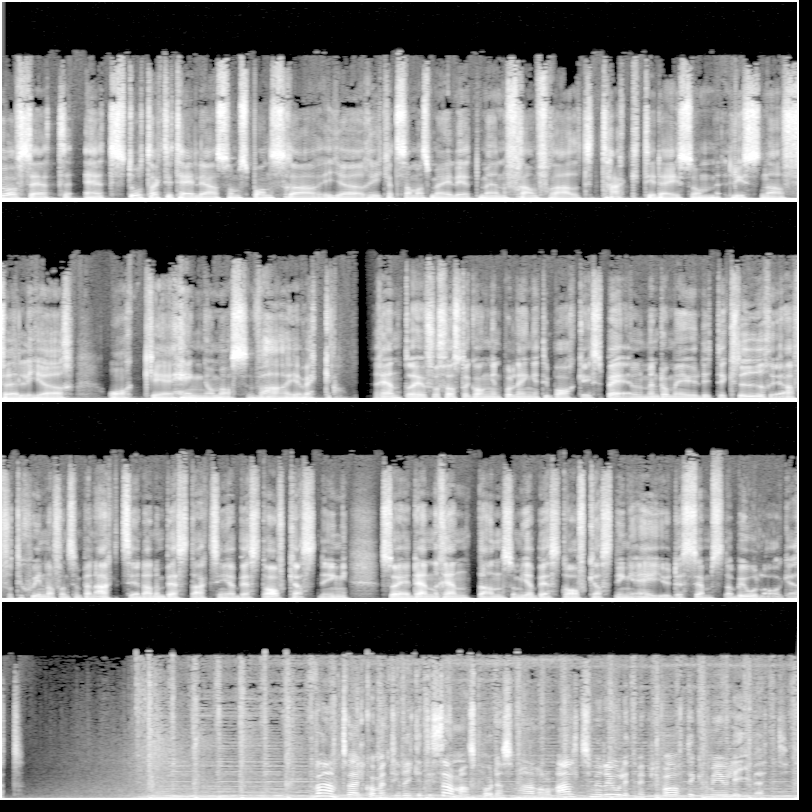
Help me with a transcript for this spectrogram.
Oavsett, ett stort tack till Telia som sponsrar, gör Rika Tillsammans möjligt, men framför allt tack till dig som lyssnar, följer och eh, hänger med oss varje vecka. Räntor är för första gången på länge tillbaka i spel, men de är ju lite kluriga, för till skillnad från till exempel aktier, där den bästa aktien ger bäst avkastning, så är den räntan som ger bäst avkastning är ju det sämsta bolaget. Varmt välkommen till Rika Tillsammans-podden som handlar om allt som är roligt med privatekonomi och livet.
